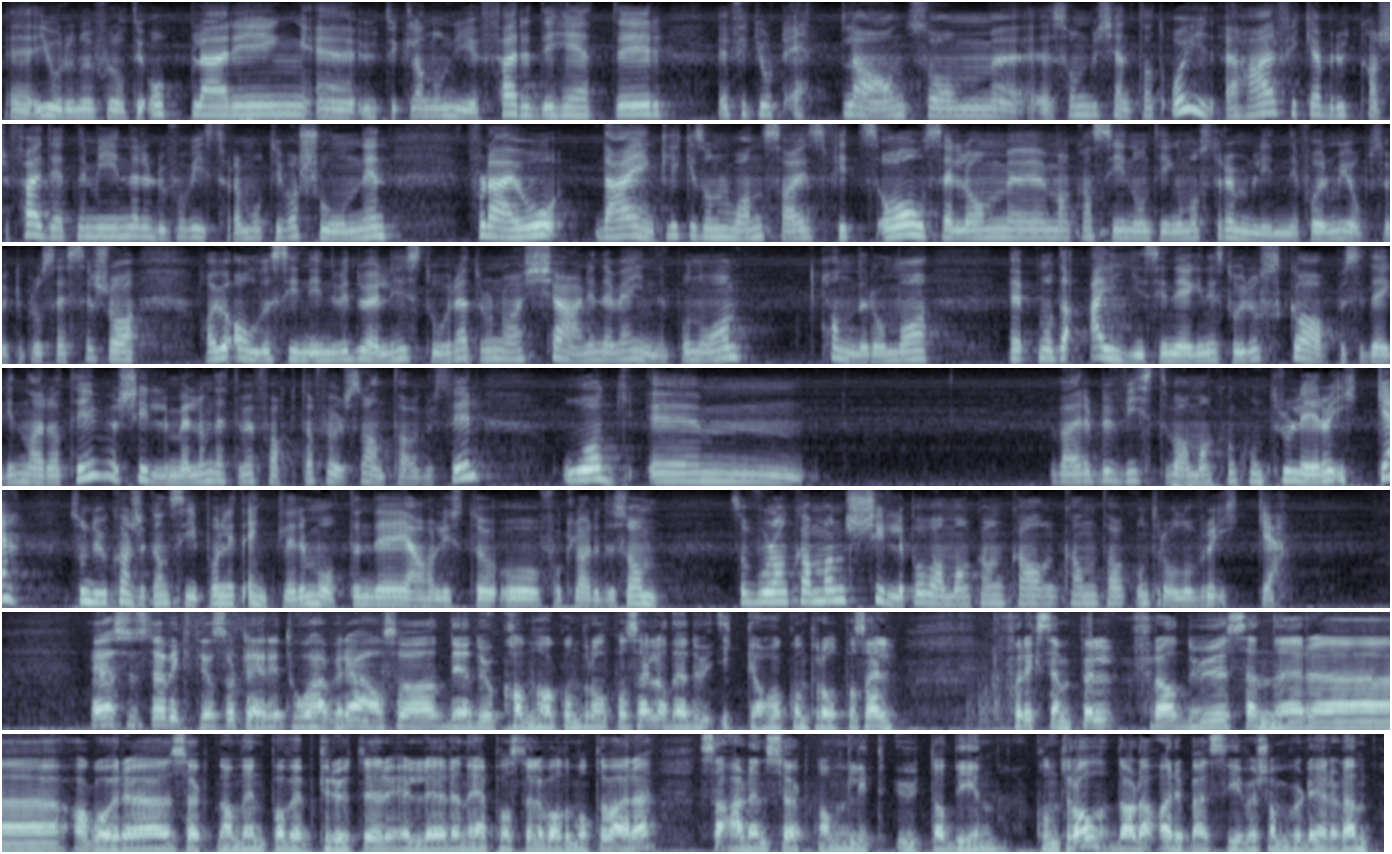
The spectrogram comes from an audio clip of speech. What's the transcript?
eh, gjorde noe i forhold til opplæring, eh, utvikla noen nye ferdigheter fikk gjort et eller annet som, eh, som, du kjente at Oi, her fikk jeg brukt kanskje ferdighetene mine, eller du får vist fram motivasjonen din. For det er jo det er egentlig ikke sånn one size fits all. Selv om uh, man kan si noen ting om å strømlinjeforme jobbsøkerprosesser, så har jo alle sin individuelle historie. Jeg tror noe av kjernen i det vi er inne på nå, handler om å uh, på en måte eie sin egen historie og skape sitt egen narrativ. Skille mellom dette med fakta, følelser og antakelser. Og um, være bevisst hva man kan kontrollere og ikke. Som du kanskje kan si på en litt enklere måte enn det jeg har lyst til å forklare det som. Så hvordan kan man skille på hva man kan, kan, kan ta kontroll over og ikke? Jeg syns det er viktig å sortere i to hauger. Altså det du kan ha kontroll på selv, og det du ikke har kontroll på selv. F.eks. fra du sender uh, av gårde søknaden din på webkruter eller en e-post eller hva det måtte være, så er den søknaden litt ute av din kontroll. Da er det arbeidsgiver som vurderer den.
